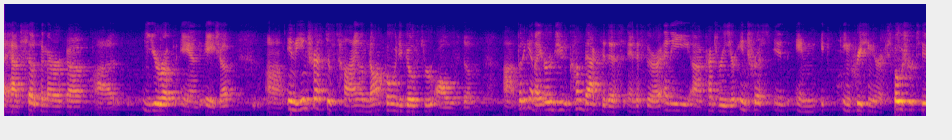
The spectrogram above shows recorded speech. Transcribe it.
I have South America, uh, Europe, and Asia. Um, in the interest of time, I'm not going to go through all of them. Uh, but again, I urge you to come back to this, and if there are any uh, countries you're interested in, in increasing your exposure to,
